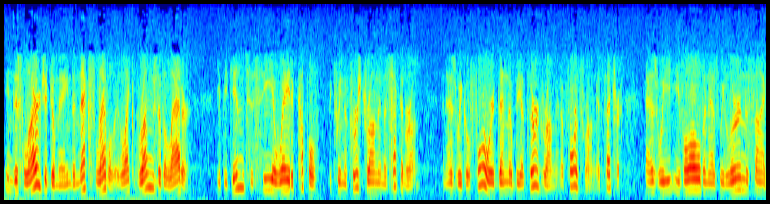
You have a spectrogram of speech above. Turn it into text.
in this larger domain the next level. It's like rungs of a ladder. You begin to see a way to couple between the first rung and the second rung. And as we go forward, then there'll be a third rung and a fourth rung, etc as we evolve and as we learn the sci-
